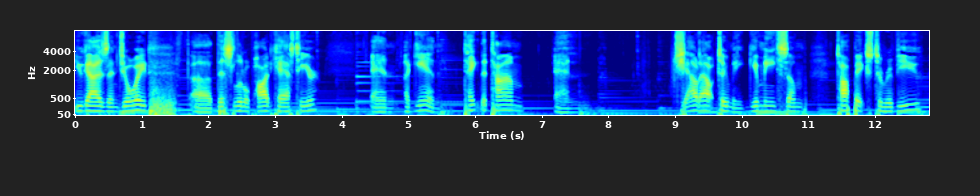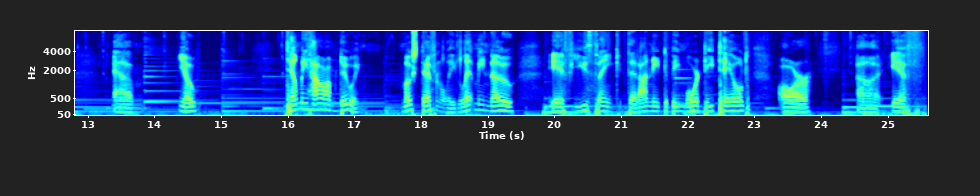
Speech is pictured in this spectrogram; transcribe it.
you guys enjoyed uh, this little podcast here. And again, take the time and shout out to me. Give me some topics to review. Um, you know, tell me how I'm doing. Most definitely, let me know if you think that I need to be more detailed or uh, if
